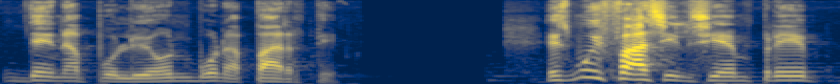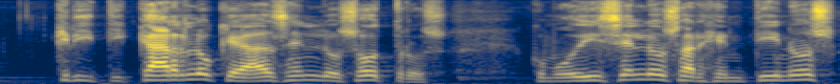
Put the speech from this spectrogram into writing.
de Napoleón Bonaparte. Es muy fácil siempre criticar lo que hacen los otros, como dicen los argentinos,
